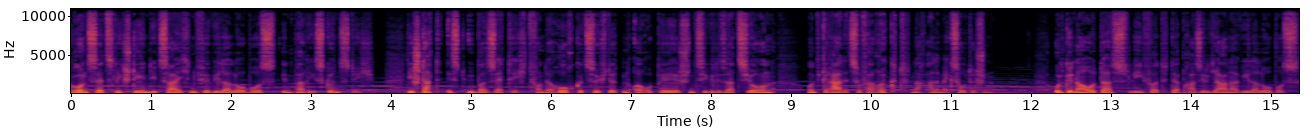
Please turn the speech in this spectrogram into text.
Grundsätzlich stehen die Zeichen für Villa-Lobos in Paris günstig. Die Stadt ist übersättigt von der hochgezüchteten europäischen Zivilisation und geradezu verrückt nach allem Exotischen. Und genau das liefert der Brasilianer Villa-Lobos.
